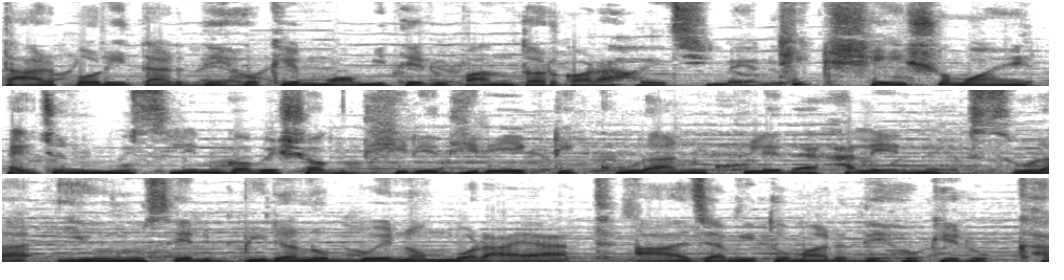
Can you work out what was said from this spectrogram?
তারপরই তার দেহকে মমিতে রূপান্তর করা হয়েছিল। ঠিক সেই সময় একজন মুসলিম গবেষক ধীরে ধীরে একটি কুরআন খুলে দেখালেন, সুরা ইউনুসের বিরানব্বই নম্বর আয়াত, আজ আমি তোমার দেহকে রক্ষা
